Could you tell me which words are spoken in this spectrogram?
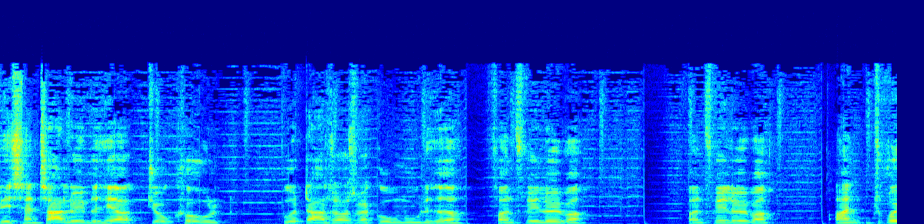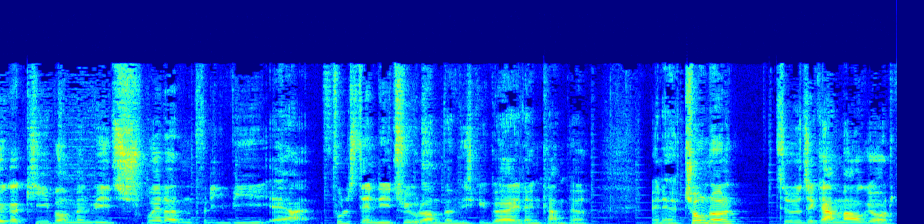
Hvis han tager løbet her, Joe Cole, burde der altså også være gode muligheder for en friløber. For en friløber. Og han rykker keeper, men vi sweater den, fordi vi er fuldstændig i tvivl om, hvad vi skal gøre i den kamp her. Men øh, 2-0 ser ud til kampen afgjort.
